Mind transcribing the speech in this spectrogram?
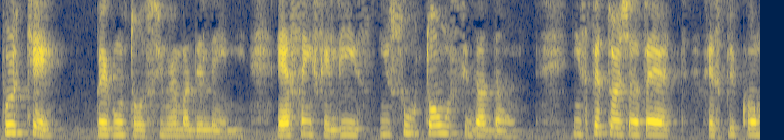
Por quê? perguntou o senhor Madeleine. Essa infeliz insultou um cidadão. Inspetor Javert, replicou,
